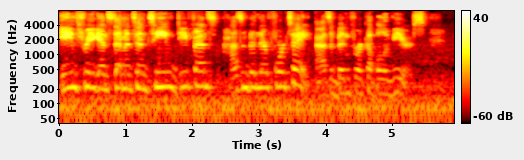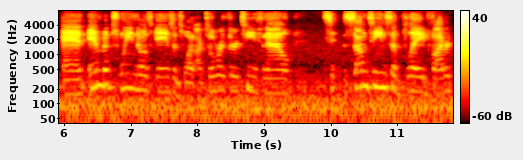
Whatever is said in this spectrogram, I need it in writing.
Game three against Edmonton, team defense hasn't been their forte, hasn't been for a couple of years. And in between those games, it's what, October 13th now. T- some teams have played five or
